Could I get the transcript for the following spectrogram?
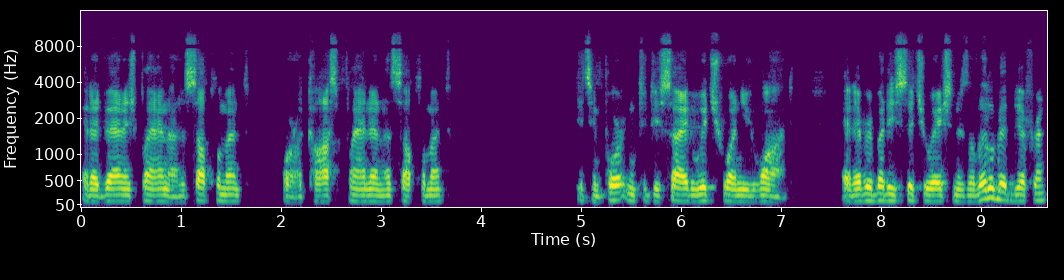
an Advantage plan and a supplement or a cost plan and a supplement. It's important to decide which one you want. And everybody's situation is a little bit different.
